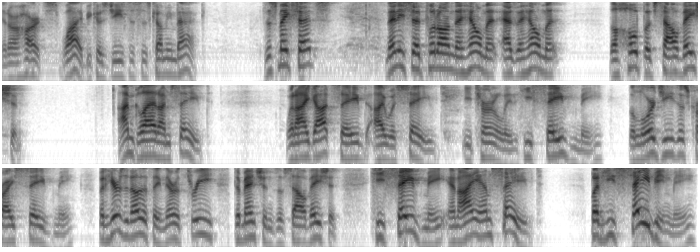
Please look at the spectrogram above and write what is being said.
in our hearts. Why? Because Jesus is coming back. Does this make sense? Then he said, Put on the helmet as a helmet, the hope of salvation. I'm glad I'm saved. When I got saved, I was saved eternally. He saved me. The Lord Jesus Christ saved me. But here's another thing there are three dimensions of salvation. He saved me, and I am saved. But He's saving me.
